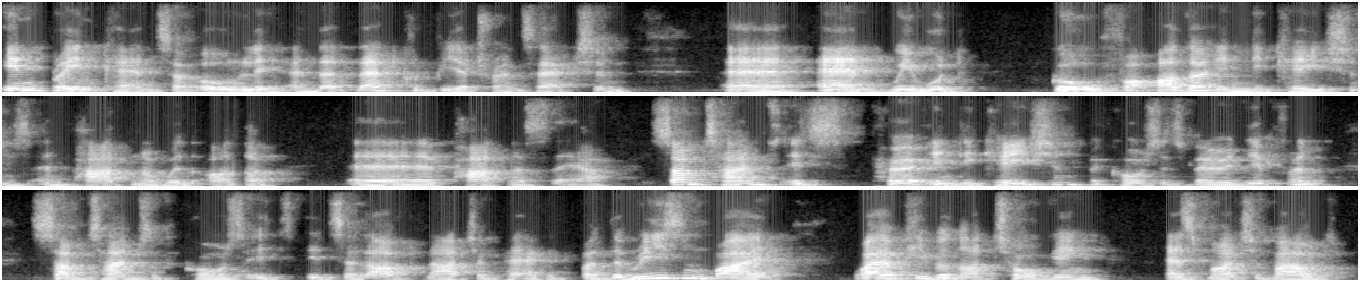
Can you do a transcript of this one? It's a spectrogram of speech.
in brain cancer only, and that that could be a transaction. Uh, and we would go for other indications and partner with other uh, partners there. Sometimes it's per indication because it's very different. Sometimes, of course, it's it's a larger package. But the reason why why are people not talking as much about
